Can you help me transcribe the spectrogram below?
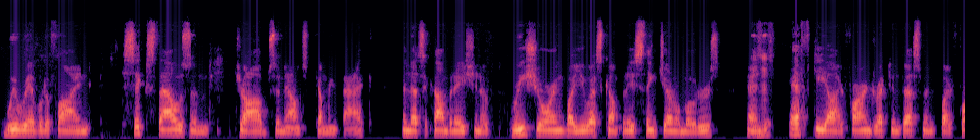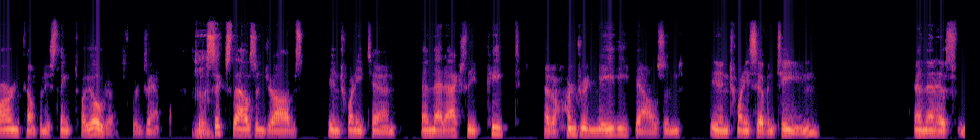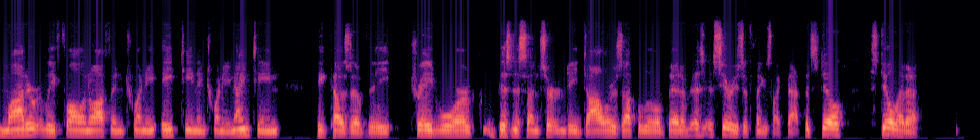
we were able to find 6,000 jobs announced coming back. And that's a combination of reshoring by US companies, think General Motors, and mm-hmm. FDI, foreign direct investment by foreign companies, think Toyota, for example. So mm. 6,000 jobs in 2010, and that actually peaked at 180,000 in 2017, and then has moderately fallen off in 2018 and 2019 because of the trade war, business uncertainty, dollars up a little bit, a, a series of things like that. But still, still at a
